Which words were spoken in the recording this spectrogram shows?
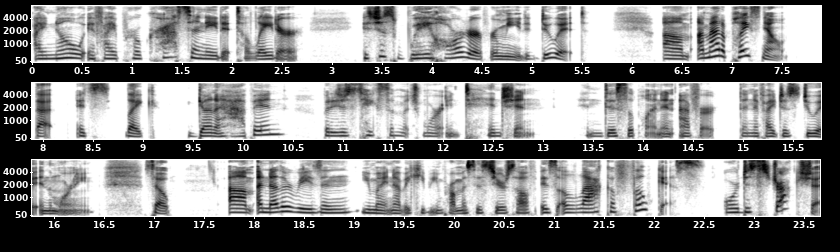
I know if I procrastinate it till later, it's just way harder for me to do it. Um, I'm at a place now that it's like gonna happen, but it just takes so much more intention and discipline and effort than if I just do it in the morning. So um, another reason you might not be keeping promises to yourself is a lack of focus or distraction.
